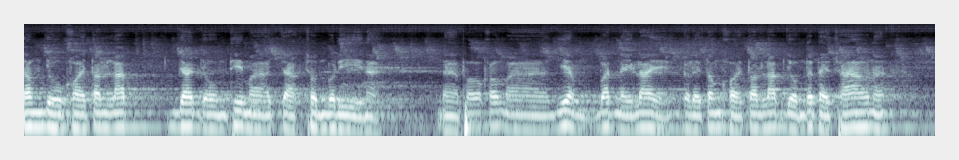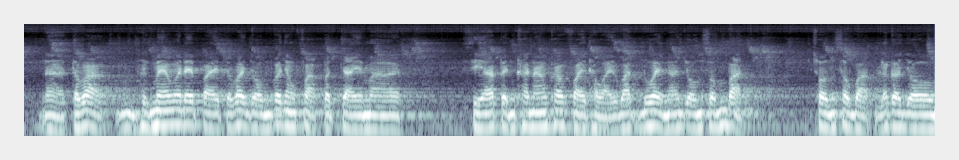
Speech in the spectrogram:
ต้องอยู่คอยต้อนรับญาติโยมที่มาจากชนบุรีนะนะเพราะเขามาเยี่ยมวัดในไร่ก็เลยต้องคอยต้อนรับโยมตั้งแต่เช้านะนะแต่ว่าถึงแม้ว่าได้ไป แต่ว่าโยมก็ยังฝากปัจจัยมา สียเป็นค่าน้ำค่าไฟถวายวัดด้วยนะโยมสมบัติชนสวัสดิ์แล้วก็โยม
